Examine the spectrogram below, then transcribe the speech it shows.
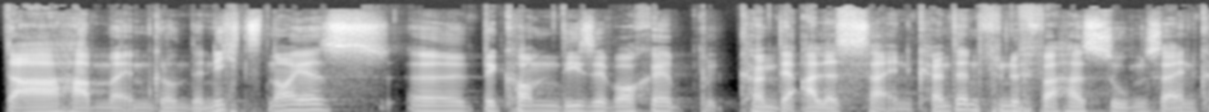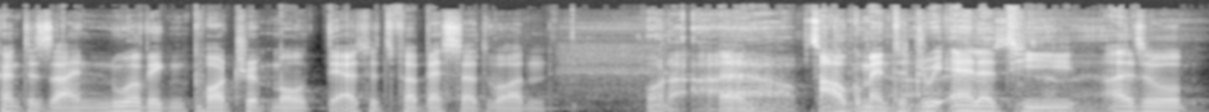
Da haben wir im Grunde nichts Neues äh, bekommen diese Woche. Könnte alles sein. Könnte ein fünffacher Zoom sein, könnte sein, nur wegen Portrait Mode, der ist jetzt verbessert worden. Oder ah, ähm, Augmented ja, Reality. Ja, also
